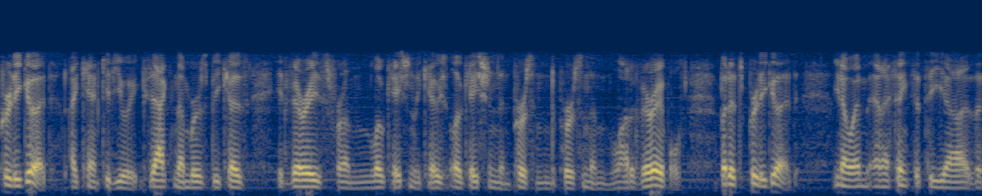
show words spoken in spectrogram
pretty good. I can't give you exact numbers because it varies from location to location and person to person and a lot of variables, but it's pretty good. You know, and, and I think that the uh, the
